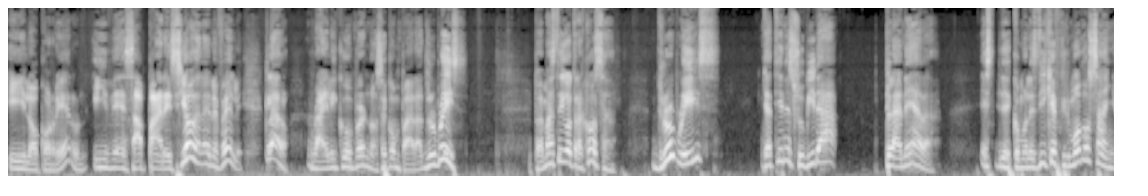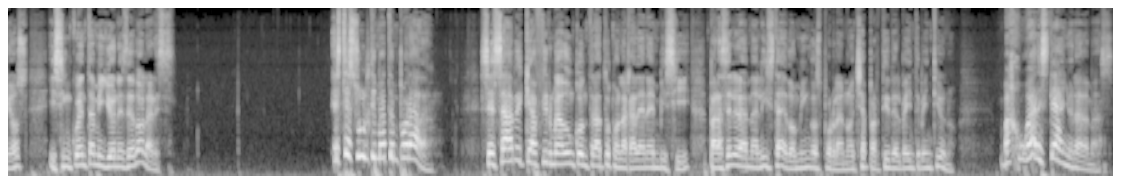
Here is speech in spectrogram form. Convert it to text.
y lo corrieron y desapareció de la NFL. Claro, Riley Cooper no se compara a Drew Brees. Pero además te digo otra cosa. Drew Brees ya tiene su vida planeada. como les dije, firmó dos años y 50 millones de dólares. Esta es su última temporada. Se sabe que ha firmado un contrato con la cadena NBC para ser el analista de domingos por la noche a partir del 2021. Va a jugar este año nada más,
